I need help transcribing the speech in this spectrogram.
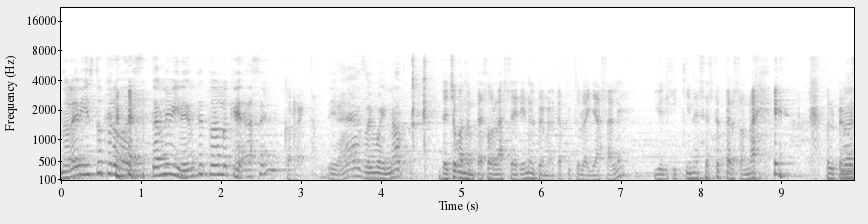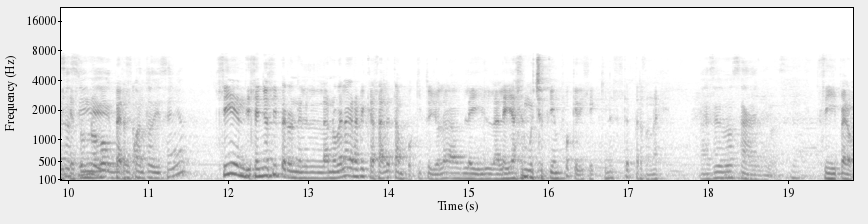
No la he visto, pero es tan evidente todo lo que hacen. Correcto. Dirá, soy bueno. De hecho, cuando empezó la serie, en el primer capítulo ya sale. Yo dije, ¿quién es este personaje? El ¿No primero es dije, así es un nuevo en, en personaje. cuanto a diseño? Sí, en diseño sí, pero en el- la novela gráfica sale tan poquito. Yo la leí, la leí hace mucho tiempo que dije, ¿quién es este personaje? Hace dos años. Sí, pero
